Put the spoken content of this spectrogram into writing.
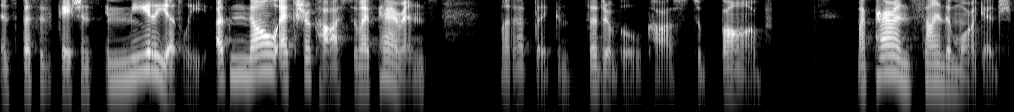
and specifications immediately at no extra cost to my parents, but at a considerable cost to Bob. My parents signed the mortgage.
